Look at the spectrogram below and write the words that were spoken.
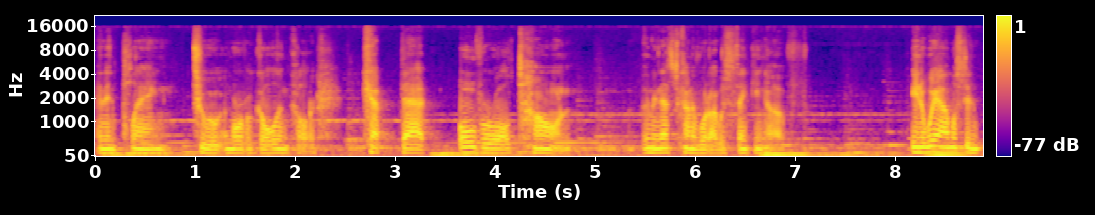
and then playing to a, more of a golden color, kept that overall tone. I mean, that's kind of what I was thinking of. In a way, I almost didn't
